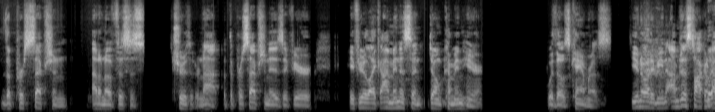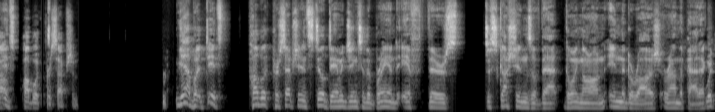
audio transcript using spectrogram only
the perception, I don't know if this is truth or not, but the perception is if you're if you're like I'm innocent, don't come in here with those cameras. You know what I mean? I'm just talking but about public perception. Yeah, but it's public perception. It's still damaging to the brand if there's discussions of that going on in the garage around the paddock, Which,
